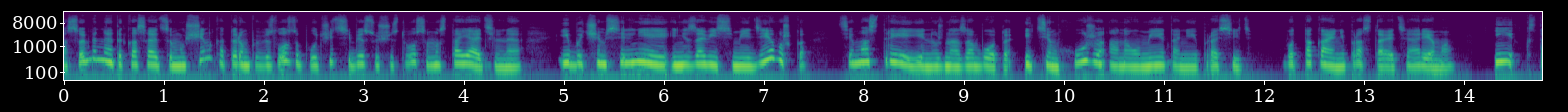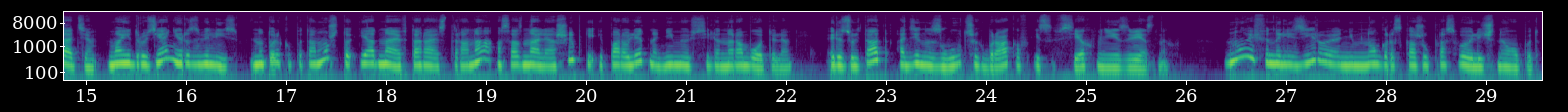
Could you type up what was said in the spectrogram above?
особенно это касается мужчин, которым повезло заполучить себе существо самостоятельное, ибо чем сильнее и независимее девушка, тем острее ей нужна забота, и тем хуже она умеет о ней просить. Вот такая непростая теорема. И, кстати, мои друзья не развелись, но только потому, что и одна, и вторая сторона осознали ошибки и пару лет над ними усиленно работали. Результат – один из лучших браков из всех мне известных. Ну и финализируя, немного расскажу про свой личный опыт.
